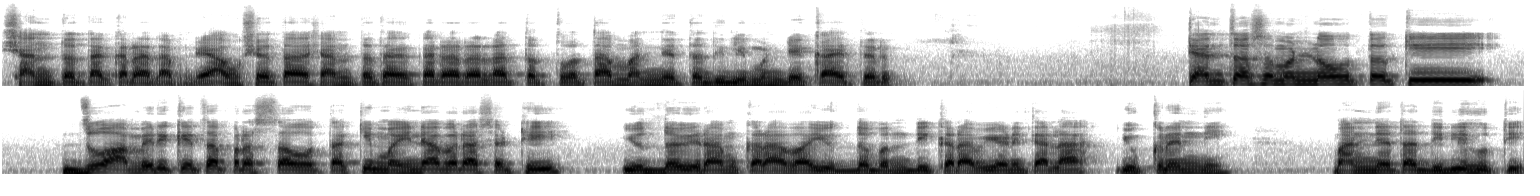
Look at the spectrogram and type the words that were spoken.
शांतता कराराला म्हणजे अंशतः शांतता कराराला तत्वता मान्यता दिली म्हणजे काय तर? त्यांचं असं म्हणणं होतं की जो अमेरिकेचा प्रस्ताव होता की महिन्याभरासाठी युद्धविराम करावा युद्धबंदी करावी आणि त्याला युक्रेननी मान्यता दिली होती.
